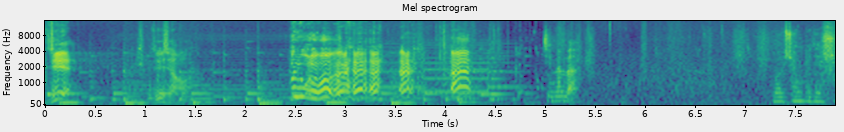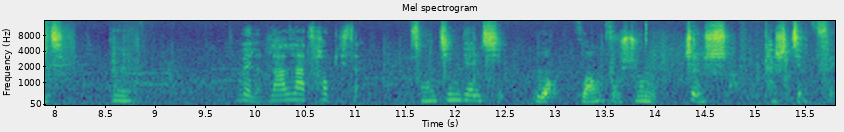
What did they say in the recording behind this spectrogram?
手机，手机响了。哎呦哎哎哎哎哎！姐妹们，我要宣布一件事情。嗯，为了拉拉操比赛，从今天起，我黄甫淑女正式开始减肥。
